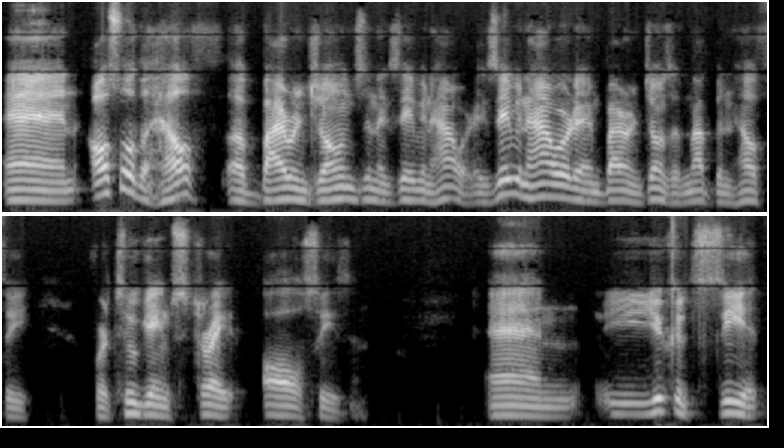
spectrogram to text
and also the health of Byron Jones and Xavier Howard. Xavier Howard and Byron Jones have not been healthy for two games straight all season, and you could see it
